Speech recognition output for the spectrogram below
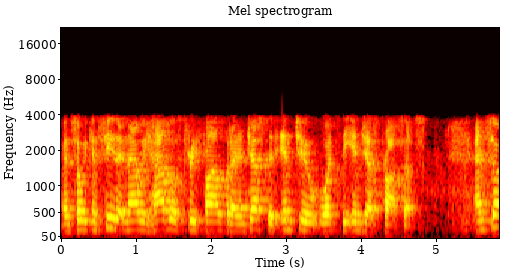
And so we can see that now we have those three files that I ingested into what's the ingest process. And so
